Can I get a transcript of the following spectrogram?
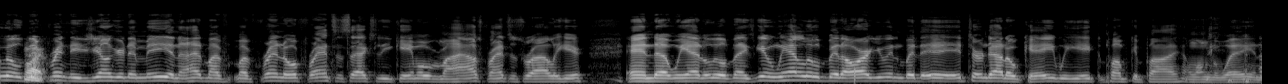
a little Smart. different. He's younger than me, and I had my my friend, oh Francis, actually came over to my house. Francis Riley here, and uh, we had a little Thanksgiving. We had a little bit of arguing, but it, it turned out okay. We ate the pumpkin pie along the way, and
